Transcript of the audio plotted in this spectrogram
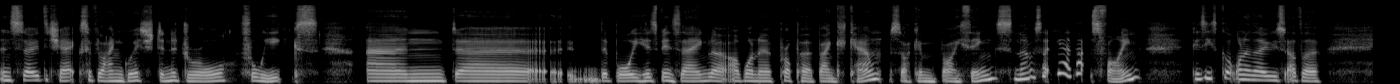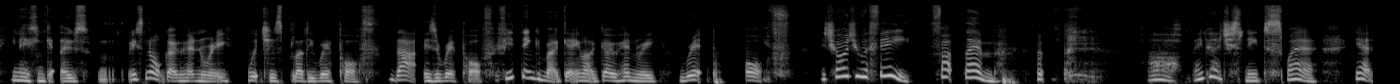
And so the checks have languished in a drawer for weeks and uh, the boy has been saying, "Look, I want a proper bank account so I can buy things." And I was like, "Yeah, that's fine," because he's got one of those other, you know, you can get those. It's not GoHenry, which is bloody rip off. That is a rip off. If you think about getting like GoHenry, rip off. They charge you a fee. Fuck them. Oh, maybe I just need to swear. Yeah,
